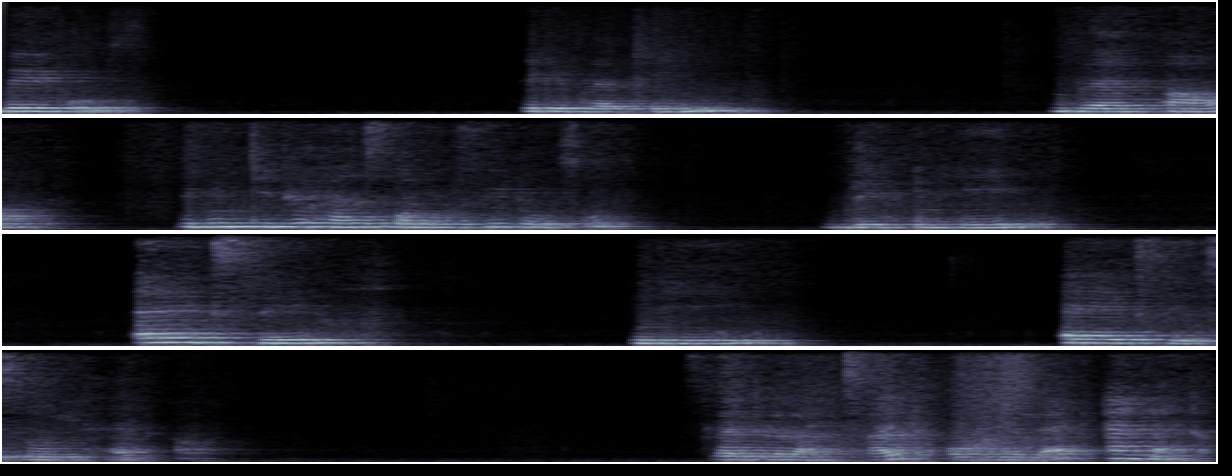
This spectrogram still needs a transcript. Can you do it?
Baby pose. Take a breath in. Breath out. You can keep your hands on your feet also. Breathe inhale. Exhale. Inhale. Exhale. Slowly head up. Slide to the right side. Open your leg and lie up.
